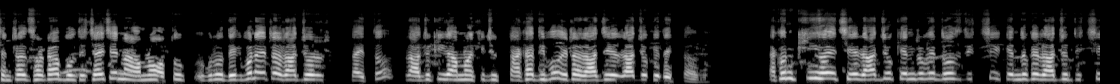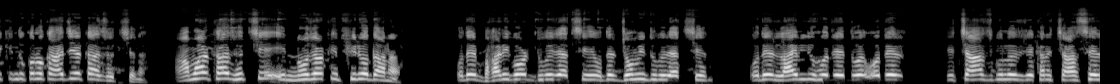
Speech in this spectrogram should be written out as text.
সেন্ট্রাল সরকার বলতে চাইছে, না, আমরা অতগুলো দেখব না, এটা রাজ্যর দায়িত্ব। রাজ্যকে আমরা কিছু টাকা দিব, এটা রাজ্যের রাজ্যকে দেখতে হবে। এখন কি হয়েছে? রাজ্য কেন্দ্রকে দোষ দিচ্ছে, কেন্দ্রকে রাজ্য দিচ্ছে, কিন্তু কোনো কাজের কাজ হচ্ছে না। আমার কাজ হচ্ছে এই নজরকে ফিরত আনা। ওদের ভারী ঘর ডুবে যাচ্ছে, ওদের জমি ডুবে যাচ্ছে, ওদের লাইভলিহুডে ওদের যে চাষগুলো, যেখানে চাষের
